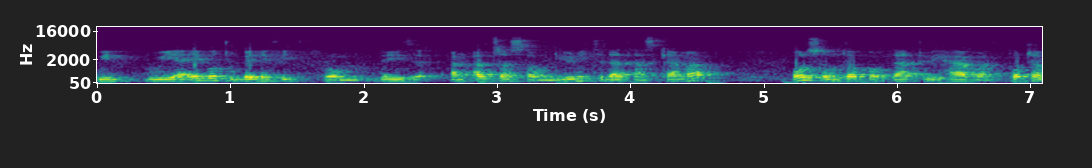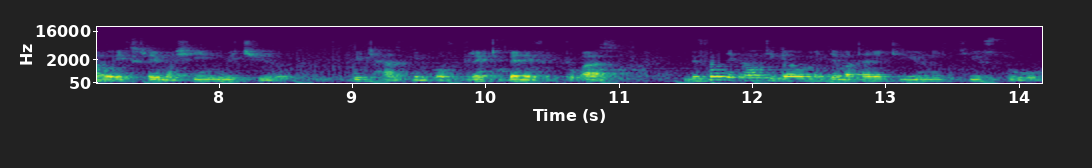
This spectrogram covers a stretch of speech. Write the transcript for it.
we, we are able to benefit from there is an ultrasound unit that has come up. Also on top of that, we have a portable X-ray machine which, you, which has been of great benefit to us. Before the county government, the maternity unit used to,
